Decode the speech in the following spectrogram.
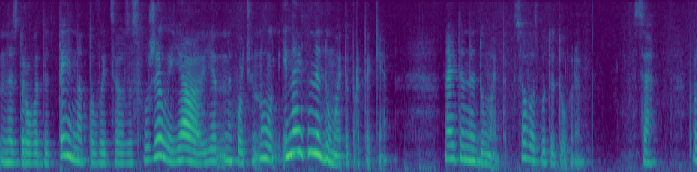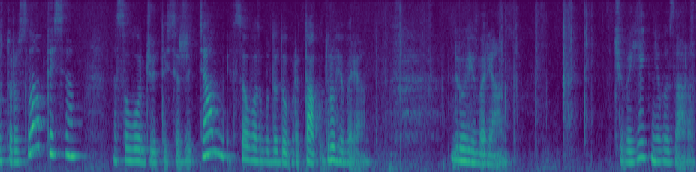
нездорова дитина, то ви цього заслужили. Я, я не хочу. Ну, і навіть не думайте про таке. Навіть не думайте. Все у вас буде добре. Все. Просто розслабтеся, насолоджуйтеся життям, і все у вас буде добре. Так, другий варіант. Другий варіант. Чи вагітні ви зараз?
